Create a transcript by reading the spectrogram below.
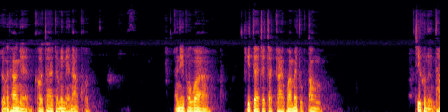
จนกระทั่งเนี่ยเขาจะจะไม่มีอนาคต อันนี้เพราะว่าคิดแต่จะจัดการความไม่ถูกต้อง ที่คนอื่นท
